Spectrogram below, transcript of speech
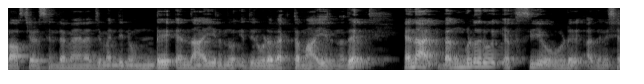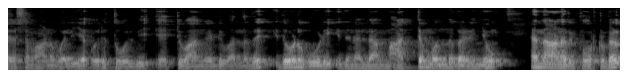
ബ്ലാസ്റ്റേഴ്സിന്റെ മാനേജ്മെന്റിനുണ്ട് എന്നായിരുന്നു ഇതിലൂടെ വ്യക്തമായിരുന്നത്. എന്നാൽ ബംഗളൂരു എഫ് സിയോട് അതിനുശേഷമാണ് വലിയ ഒരു തോൽവി ഏറ്റുവാങ്ങേണ്ടി വന്നത്. ഇതോടുകൂടി ഇതിനെല്ലാം മാറ്റം വന്നു കഴിഞ്ഞു എന്നാണ് റിപ്പോർട്ടുകൾ.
